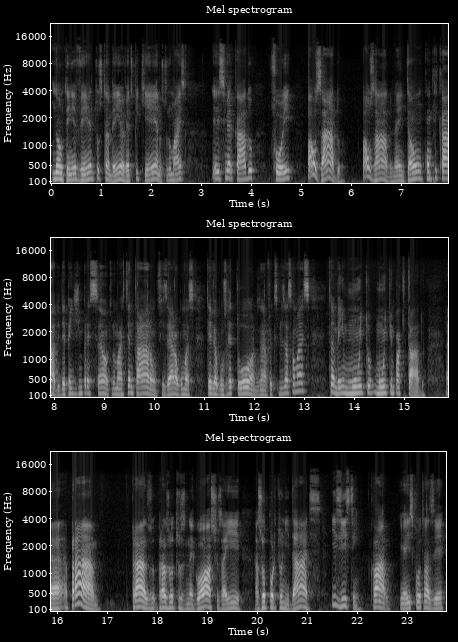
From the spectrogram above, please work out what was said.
não tem eventos também, eventos pequenos, tudo mais. Esse mercado foi pausado, pausado, né? Então complicado e depende de impressão, tudo mais. Tentaram, fizeram algumas, teve alguns retornos, né? Flexibilização, mas também muito, muito impactado. Uh, para para os outros negócios aí as oportunidades existem, claro, e é isso que eu vou trazer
